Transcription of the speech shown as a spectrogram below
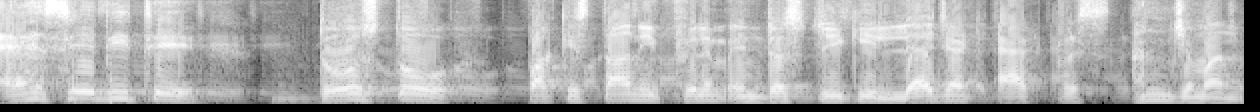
ऐसे भी थे। दोस्तों, पाकिस्तानी फ़िल्म इंडस्ट्री की लेजेंड एक्ट्रेस अंजमन,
